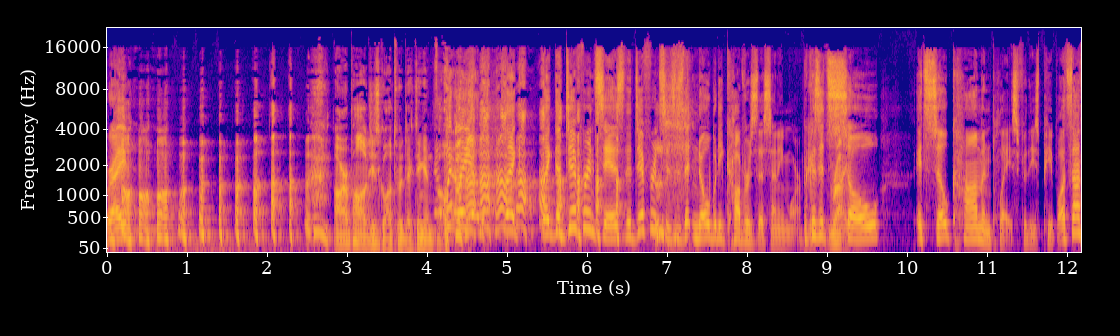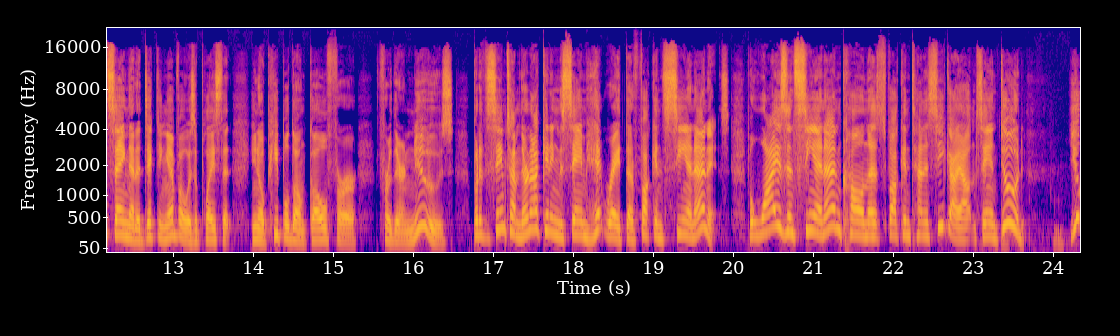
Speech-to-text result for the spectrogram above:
right? our apologies go out to addicting info. Like, like, like the difference is the difference is, is that nobody covers this anymore because it's Right. so it's so commonplace for these people. It's not saying that addicting info is a place that you know people don't go for for their news, but at the same time they're not getting the same hit rate that fucking CNN is. But why isn't CNN calling this fucking Tennessee guy out and saying, "Dude, you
